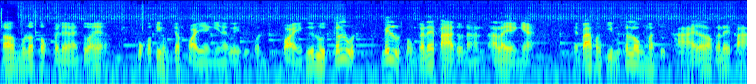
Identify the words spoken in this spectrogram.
เราสมมติเราตกไปเลยหลายตัวเนี่ยปกติผมจะปล่อยอย่างนี้นะเว้ยทุกคนปล่อยคือหลุดก็หลุด ไม่หลุดผมก็ได้ปลาตัวนั้น อะไรอย่างเงี้ยเห็นปะบางทีมันก็ลงมาสุดท้ายแล้วเราก็ได้ปลา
